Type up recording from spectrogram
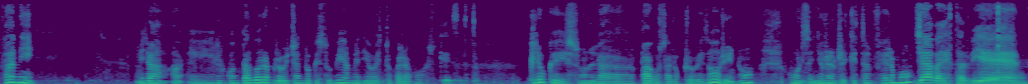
Fanny, mira, ah, el contador aprovechando que subía me dio esto para vos. ¿Qué es esto? Creo que son los pagos a los proveedores, ¿no? Como el señor Enrique está enfermo. Ya va a estar bien.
